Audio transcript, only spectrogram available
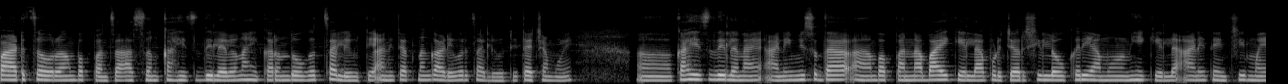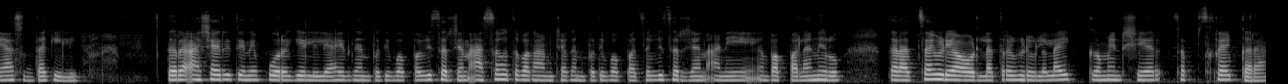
पाठ चौरंग बाप्पांचं आसन काहीच दिलेलं नाही कारण दोघंच चालली होती आणि त्यातनं गाडीवर चालली होती. त्याच्यामुळे काहीच दिलं नाही. आणि मी सुद्धा बाप्पांना बाय केला पुढच्या वर्षी लवकर या म्हणून हे केलं आणि त्यांची मयासुद्धा केली. तर अशा रीतीने पोरं गेलेली आहेत गणपती बाप्पा. विसर्जन असं होतं बघा आमच्या गणपती बाप्पाचं विसर्जन आणि बाप्पाला निरोप. तर आजचा व्हिडिओ आवडला तर व्हिडिओला लाईक कमेंट शेअर सबस्क्राईब करा.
